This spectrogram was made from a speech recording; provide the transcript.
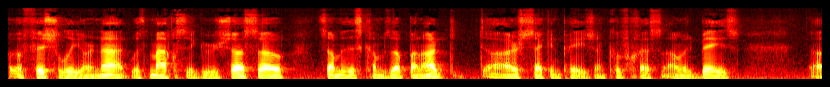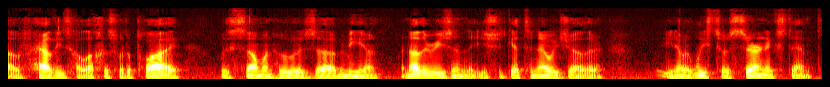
officially or not with machzir gerushaso some of this comes up on our our second page on Kufches Amid Beis of how these halachas would apply with someone who is uh. Another reason that you should get to know each other, you know, at least to a certain extent,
